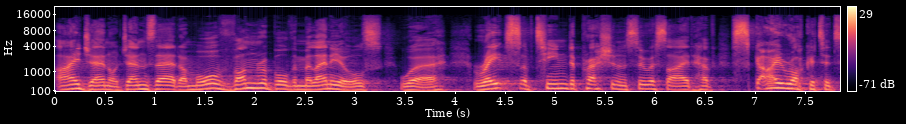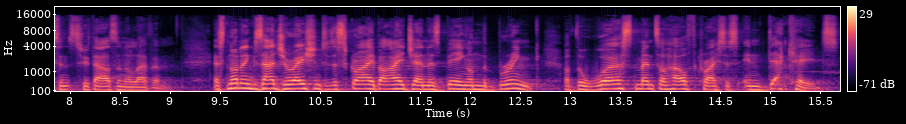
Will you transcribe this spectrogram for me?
iGen or Gen Z are more vulnerable than millennials were. Rates of teen depression and suicide have skyrocketed since 2011. It's not an exaggeration to describe iGen as being on the brink of the worst mental health crisis in decades.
